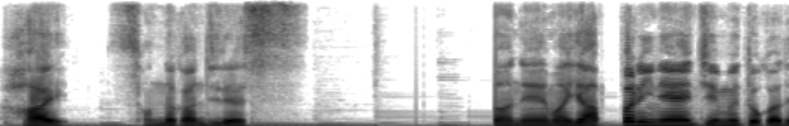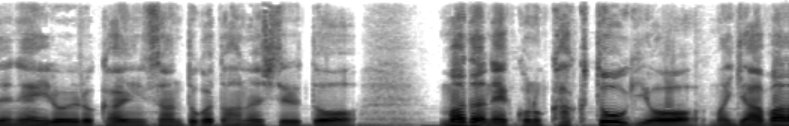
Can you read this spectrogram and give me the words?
はいそんな感じです。はねまあ、やっぱりねジムとかでねいろいろ会員さんとかと話してるとまだねこの格闘技を、まあ、野蛮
